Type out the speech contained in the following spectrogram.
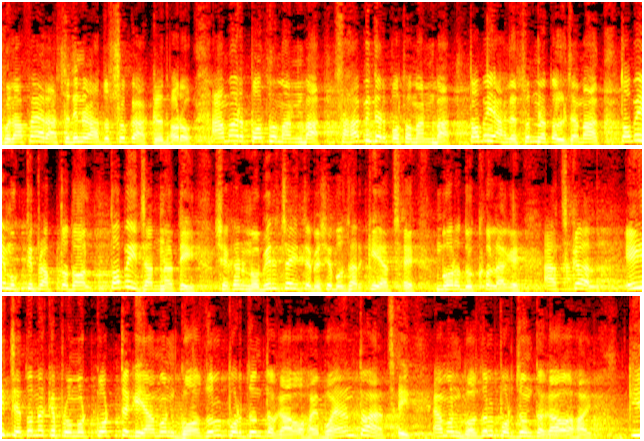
খুলাফায়ে রাশিদিনের আদর্শকে আঁকড়ে ধরো। আমার পথ মানবা, সাহাবিদের পথ মানবা। তবেই আহলে সুন্নাতুল জামাত, তবেই মুক্তিপ্রাপ্ত দল, তবেই জান্নাতি, সেখানে নবীর চাইতে বেশি বোঝার কি আছে? বড় দুঃখ লাগে। আজকাল এই চেতনাকে প্রমোট করতে গিয়ে এমন গজল পর্যন্ত গাওয়া হয়, বয়ান তো আছেই, এমন গজল পর্যন্ত গাওয়া হয়। কি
